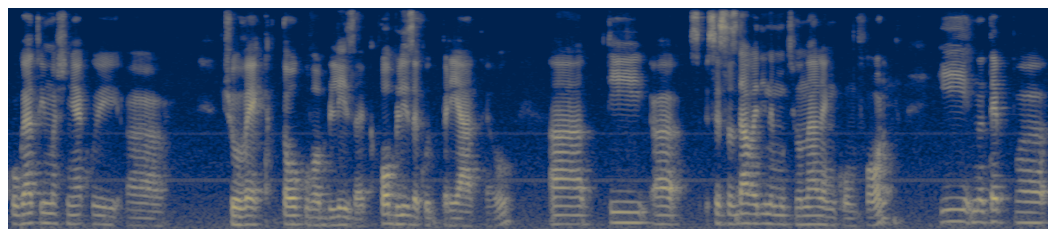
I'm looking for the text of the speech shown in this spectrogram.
когато имаш някой а, човек толкова близък, по-близък от приятел, а, ти а, се създава един емоционален комфорт и на теб, а,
